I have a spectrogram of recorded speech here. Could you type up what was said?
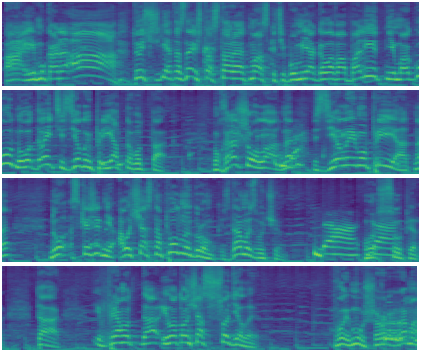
А, ему когда... А, то есть это, знаешь, та старая отмазка, типа, у меня голова болит, не могу, ну вот давайте сделаю приятно вот так. Ну хорошо, ладно, сделай ему приятно. Ну, скажи мне, а вот сейчас на полную громкость, да, мы звучим? Да, Вот да. супер. Так, и прям вот, да, и вот он сейчас что делает? Твой муж, Р- Слушает, Роман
